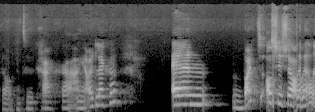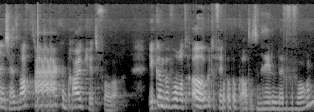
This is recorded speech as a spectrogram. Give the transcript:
wil ik natuurlijk graag uh, aan je uitleggen. En wat als je ze al wel inzet, wat, waar gebruik je het voor? Je kunt bijvoorbeeld ook, dat vind ik ook altijd een hele leuke vorm,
